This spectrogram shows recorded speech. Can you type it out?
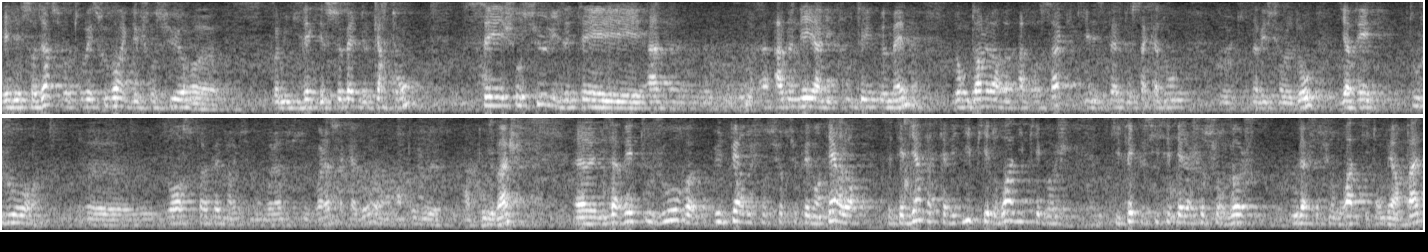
Et les soldats se retrouvaient souvent avec des chaussures, euh, comme ils disaient, avec des semelles de carton. Ces chaussures, ils étaient euh, amenés à les clouter eux-mêmes. Donc dans leur havre-sac, qui est l'espèce de sac à dos euh, qu'ils avaient sur le dos, il y avait toujours... Euh, oh, pas la peine, voilà, voilà, sac à dos en, en de vache. Euh, ils avaient toujours une paire de chaussures supplémentaires. Alors, c'était bien parce qu'il n'y avait ni pied droit ni pied gauche. Ce qui fait que si c'était la chaussure gauche ou la chaussure droite qui tombait en panne,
